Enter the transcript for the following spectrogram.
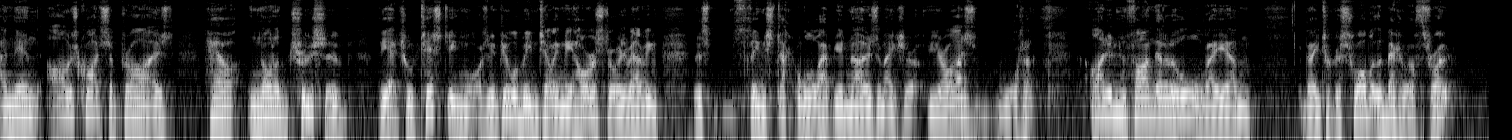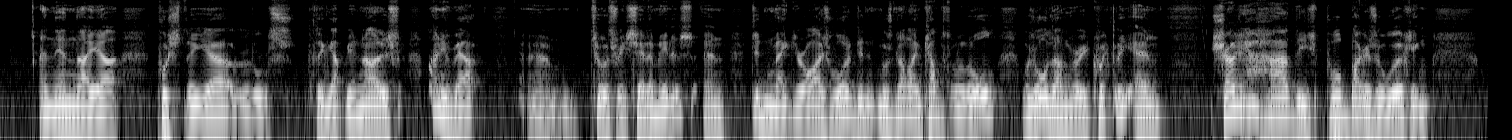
And then I was quite surprised how non-obtrusive the actual testing was. I mean, people have been telling me horror stories about having this thing stuck all the way up your nose to make your your eyes water. I didn't find that at all. They um, they took a swab at the back of the throat and then they uh, push the uh, little thing up your nose, only about um, two or three centimetres, and didn't make your eyes water. Didn't was not uncomfortable at all. Was all done very quickly, and showed how hard these poor buggers are working.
